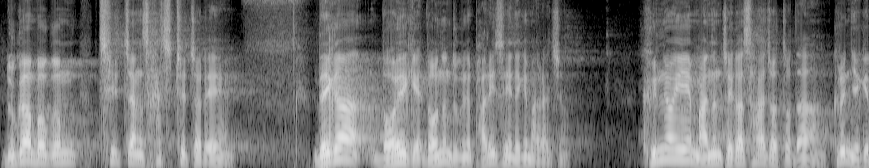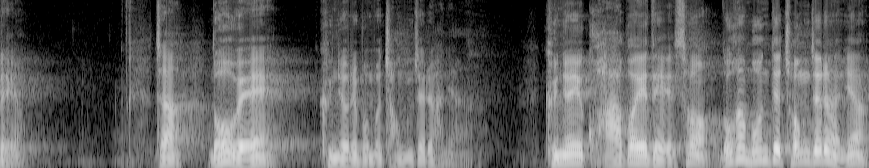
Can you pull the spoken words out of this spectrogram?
누가복음 7장 47절에 내가 너에게 너는 누구냐 바리새인에게 말하죠. 그녀의 많은 죄가 사하졌도다. 그런 얘기를 해요. 자, 너 왜 그녀를 보면 정죄를 하냐? 그녀의 과거에 대해서 너가 뭔데 정죄를 하냐?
